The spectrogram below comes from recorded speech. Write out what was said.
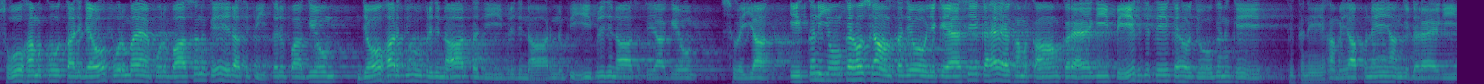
ਸੋ ਹਮ ਕੋ ਤਜ ਗਇਓ ਪੁਰ ਮੈਂ, ਪੁਰ ਬਾਸਨ ਕੇ ਰਸ ਭੀਤਰ ਪਾਗਿਓ। ਜੋ ਹਰ ਜੂ ਬ੍ਰਿਜ ਨਾਰ ਤਜੀ ਬ੍ਰਿਜ ਭੀ ਬ੍ਰਿਜਨਾਥ ਤਿਆਗਿਓ। ਸਵਈਆ, ਏਕਨ ਯੋ ਕਹੋ ਸਿਆਮ ਤਜਿਓ, ਇਕ ਐਸੇ ਕਹੈ ਹਮ ਕਾਮ ਕਰੈਗੀ ਭੇਖ ਜਿਤੇ ਕਹੋ ਜੋਗਨ ਕੇ। ਤਿਤਨੇ ਹਮ ਆਪਣੇ ਅੰਗ ਡਰੈਗੀ।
